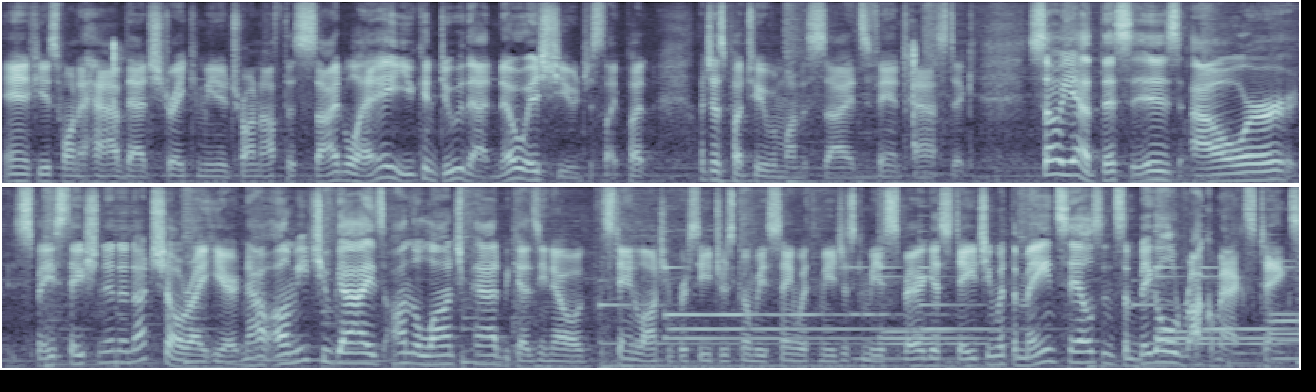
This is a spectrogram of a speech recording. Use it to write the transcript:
And if you just want to have that stray commutron off the side, well, hey, you can do that, no issue. Just like put, let's just put two of them on the sides. Fantastic. So yeah, this is our space station in a nutshell right here. Now, I'll meet you guys on the the launch pad because, you know, the standard launching procedure is going to be the same with me. Just going to be asparagus staging with the mainsails and some big old Rockomax tanks.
